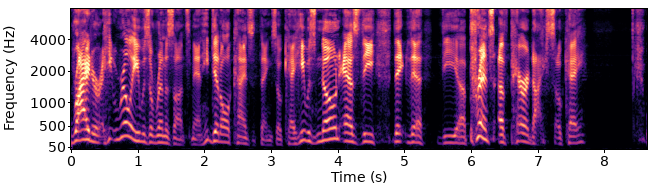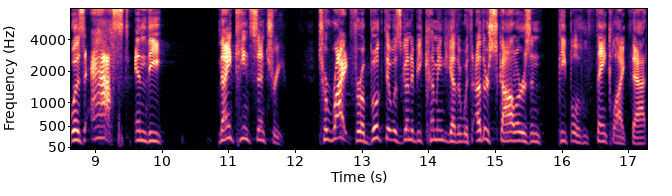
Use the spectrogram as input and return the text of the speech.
writer. He really he was a Renaissance man. He did all kinds of things. Okay, he was known as the the the, the uh, Prince of Paradox. Okay, was asked in the 19th century to write for a book that was going to be coming together with other scholars and people who think like that.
